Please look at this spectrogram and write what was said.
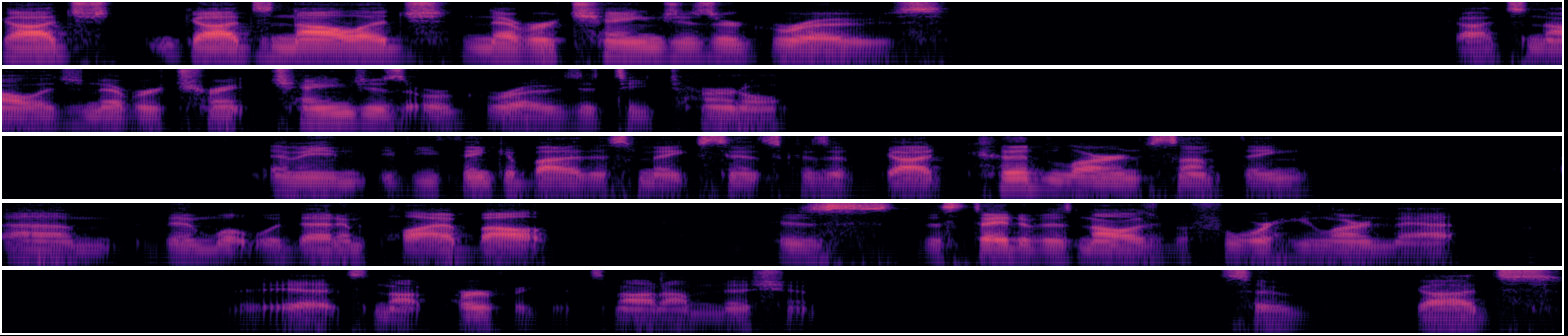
God's, God's knowledge never changes or grows. God's knowledge never tra- changes or grows, it's eternal. I mean, if you think about it, this makes sense because if God could learn something, um, then what would that imply about his the state of his knowledge before he learned that? Yeah, it's not perfect. It's not omniscient. So God's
